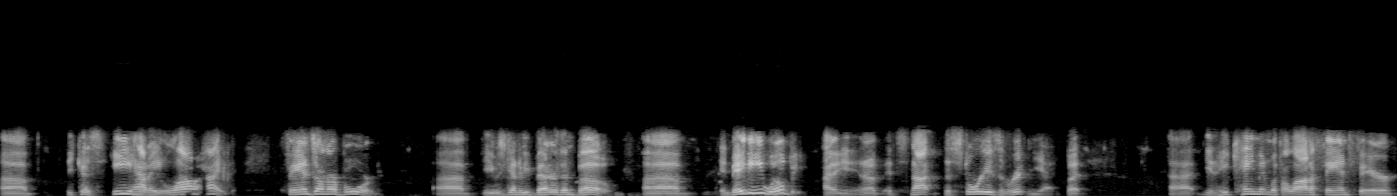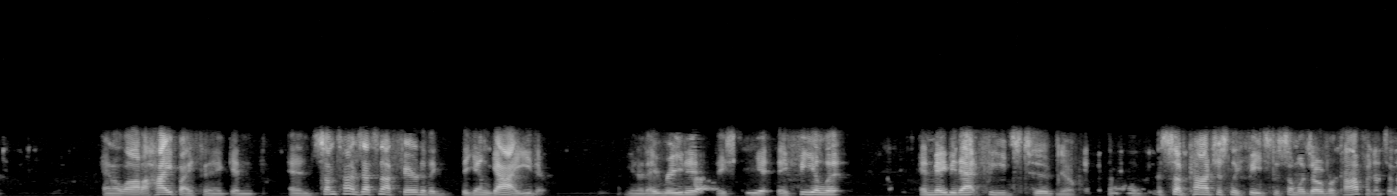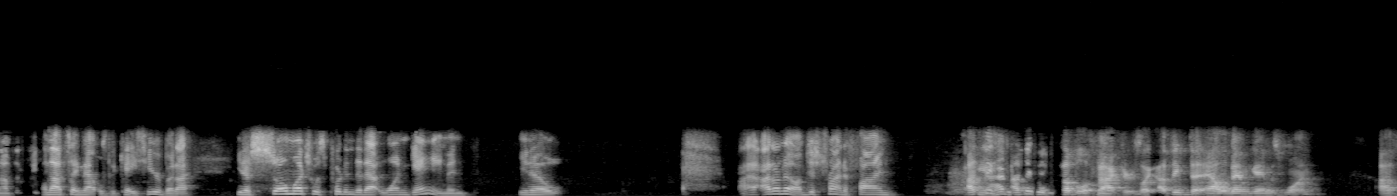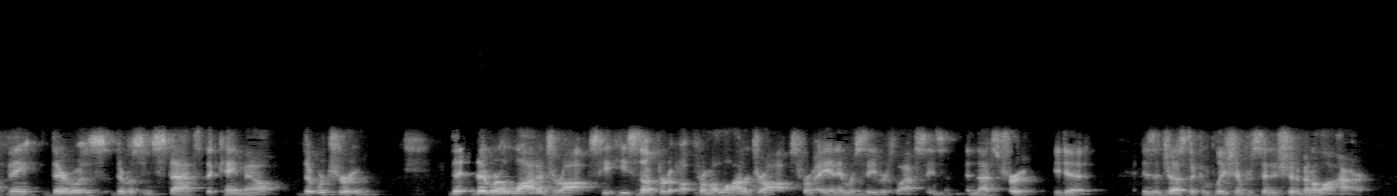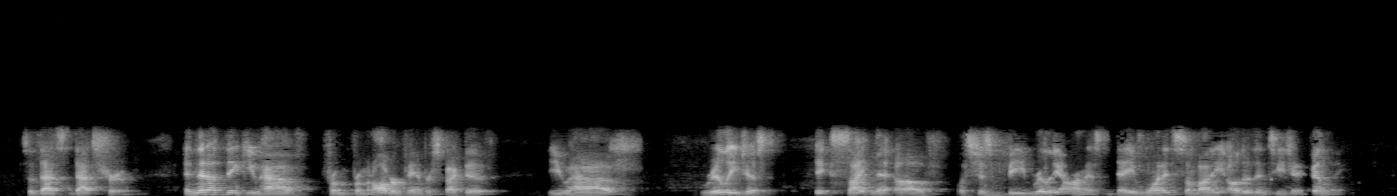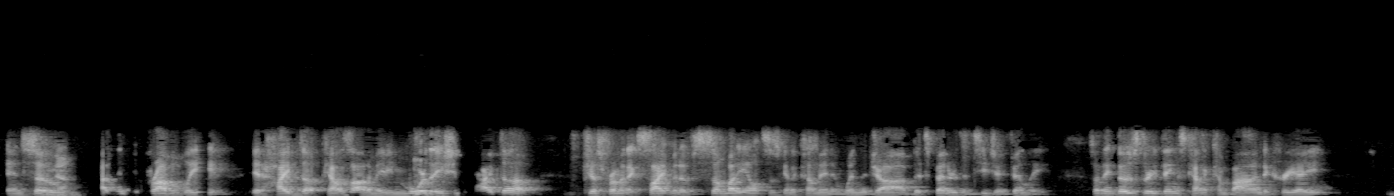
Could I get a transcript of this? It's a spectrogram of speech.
uh, because he had a lot of hype. Fans on our board. Uh, he was going to be better than Bo, uh, and maybe he will be. I mean, you know, it's not the story isn't written yet, but uh, you know, he came in with a lot of fanfare and a lot of hype, I think, and and sometimes that's not fair to the the young guy either. You know, they read it, they see it, they feel it, and maybe that feeds to yep. uh, subconsciously feeds to someone's overconfidence. And I'm I'm not saying that was the case here, but I, you know, so much was put into that one game, and you know, I, I don't know. I'm just trying to find. I think know, I think there's a couple of factors. Like I think the Alabama game is one. I think there was there was some stats that came out that were true. That there were a lot of drops. He he suffered from a lot of drops from A and M receivers last season, and that's true. He did. His adjusted completion percentage should have been a lot higher. So that's that's true. And then I think you have from from an Auburn fan perspective, you have really just excitement of let's just be really honest. They wanted somebody other than T.J. Finley, and so yeah. I think it probably it hyped up Calzada maybe more than he should be hyped up just from an excitement of somebody else is going to come in and win the job that's better than TJ Finley. So I think those three things kind of combine to create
